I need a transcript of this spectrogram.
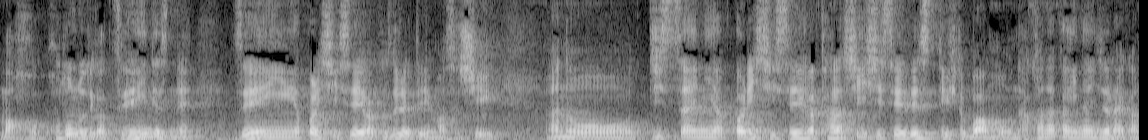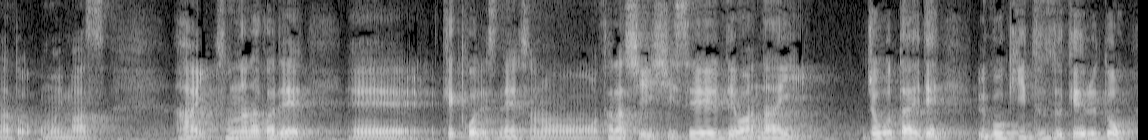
まあ、ほほとんどというか全員ですね。全員やっぱり姿勢が崩れていますしあの、実際にやっぱり姿勢が正しい姿勢ですっていう人はもうなかなかいないんじゃないかなと思います。はい。そんな中で、えー、結構ですねその正しい姿勢ではない状態で動き続けると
